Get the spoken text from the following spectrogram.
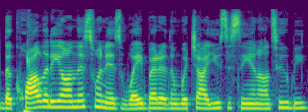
the quality on this one is way better than what y'all used to seeing on Tubi.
